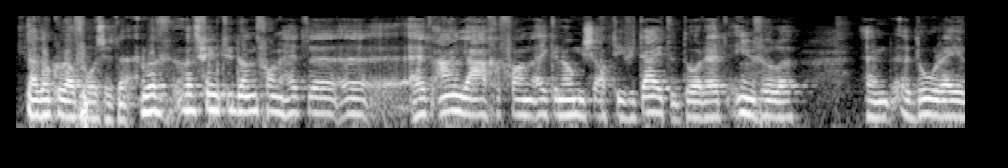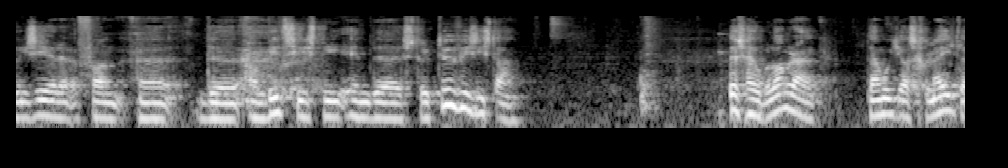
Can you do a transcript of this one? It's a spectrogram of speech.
Ja, dank u wel, voorzitter. En wat, wat vindt u dan van het, uh, het aanjagen van economische activiteiten... door het invullen en het doelrealiseren van uh, de ambities die in de structuurvisie staan? Dat is heel belangrijk. Daar moet je als gemeente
